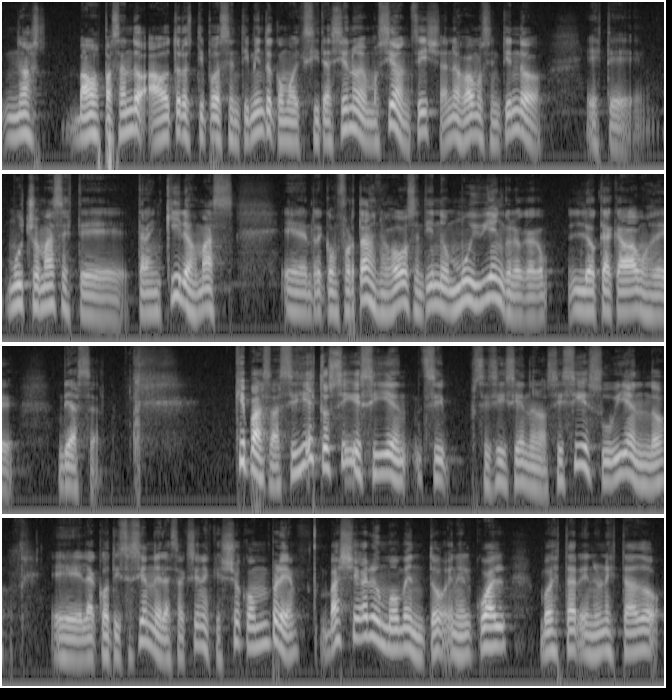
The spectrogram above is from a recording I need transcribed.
nos vamos pasando a otros tipos de sentimiento como excitación o emoción, ¿sí? Ya nos vamos sintiendo este, mucho más este, tranquilos, más eh, reconfortados, nos vamos sintiendo muy bien con lo que, lo que acabamos de, hacer. ¿Qué pasa? Si esto sigue siguiendo, siendo, no, si sigue subiendo eh, la cotización de las acciones que yo compré, va a llegar un momento en el cual voy a estar en un estado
